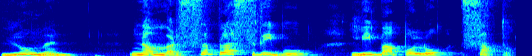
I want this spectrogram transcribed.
Lumen nomor 11051.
